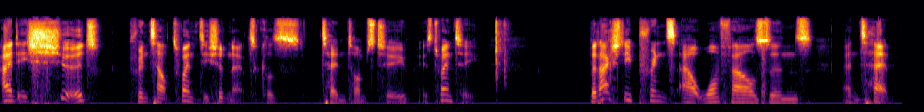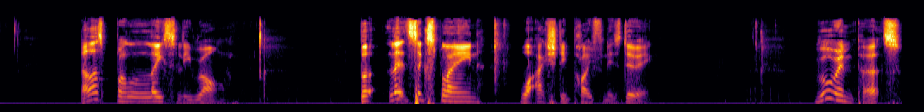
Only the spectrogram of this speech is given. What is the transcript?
and it should print out 20, shouldn't it? Because 10 times 2 is 20. But actually prints out 1010. Now that's blatantly wrong. But let's explain what actually Python is doing. Raw input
